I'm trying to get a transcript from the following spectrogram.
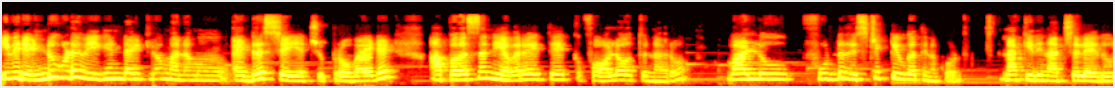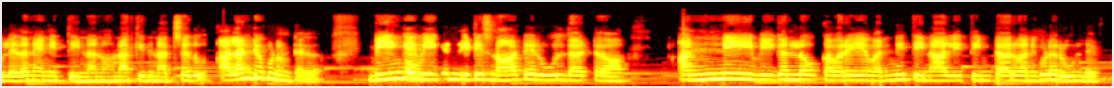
ఇవి రెండు కూడా వీగన్ డైట్లో మనము అడ్రస్ చేయొచ్చు ప్రొవైడెడ్ ఆ పర్సన్ ఎవరైతే ఫాలో అవుతున్నారో వాళ్ళు ఫుడ్ రిస్ట్రిక్టివ్గా తినకూడదు. నాకు ఇది నచ్చలేదు లేదా నేను ఇది తినను నాకు ఇది నచ్చదు అలాంటివి కూడా ఉంటాయి కదా. Being a. Vegan it is not a rule that అన్ని వీగన్లో కవర్ అయ్యేవన్నీ తినాలి తింటారు అని కూడా రూల్ లేదు.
